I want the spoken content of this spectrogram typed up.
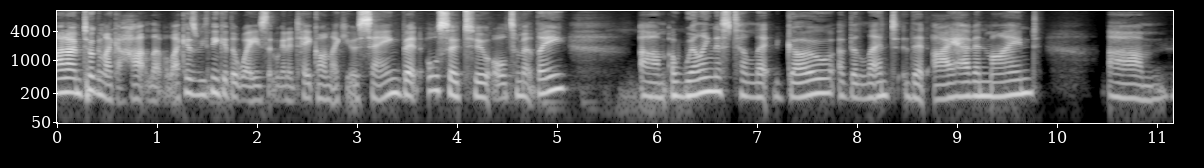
and I'm talking like a heart level, like as we think of the ways that we're going to take on, like you were saying, but also to ultimately um, a willingness to let go of the Lent that I have in mind. Um,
